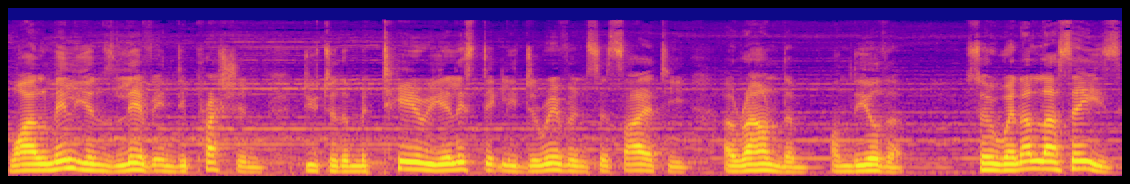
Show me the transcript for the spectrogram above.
while millions live in depression due to the materialistically driven society around them on the other. So when Allah says,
